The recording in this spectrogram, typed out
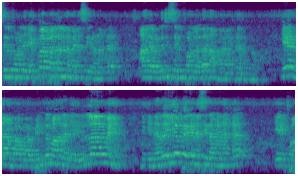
செல்ஃபோனில் எப்போ பார்த்தாலும் நம்ம என்ன செய்கிறோம்னாக்க அதை வந்துட்டு செல்ஃபோனில் தான் நம்ம இதாக இருக்கிறோம் ஏன் நம்ம பெண்கள் மாத்திரம் இல்லை எல்லாருமே. இன்னைக்கு நிறைய பேர் என்ன செய்கிறாங்கனாக்கா ஏ பா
